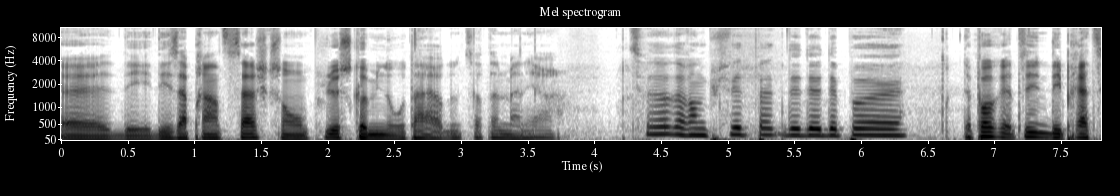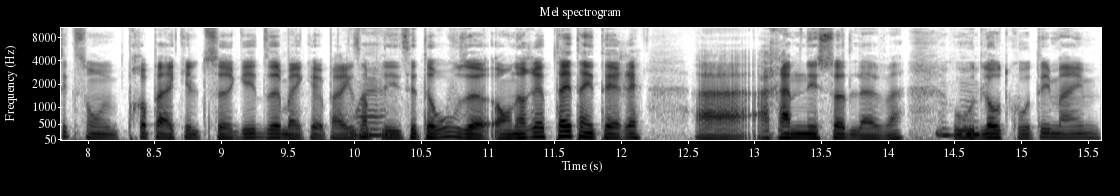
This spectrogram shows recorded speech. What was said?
des, des apprentissages qui sont plus communautaires d'une certaine manière? Fais ça de rendre plus vite, de, de, de pas... De pas, que, tu sais, des pratiques qui sont propres à la culture gay, de dire ben, que, par exemple, Ouais. les hétéros, vous a- on aurait peut-être intérêt à, à ramener ça de l'avant. ou Mhm. de l'autre côté même.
